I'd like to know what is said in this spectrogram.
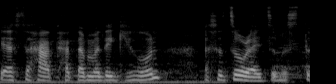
हे असं हात हातामध्ये घेऊन असं चोळायचं मस्त.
